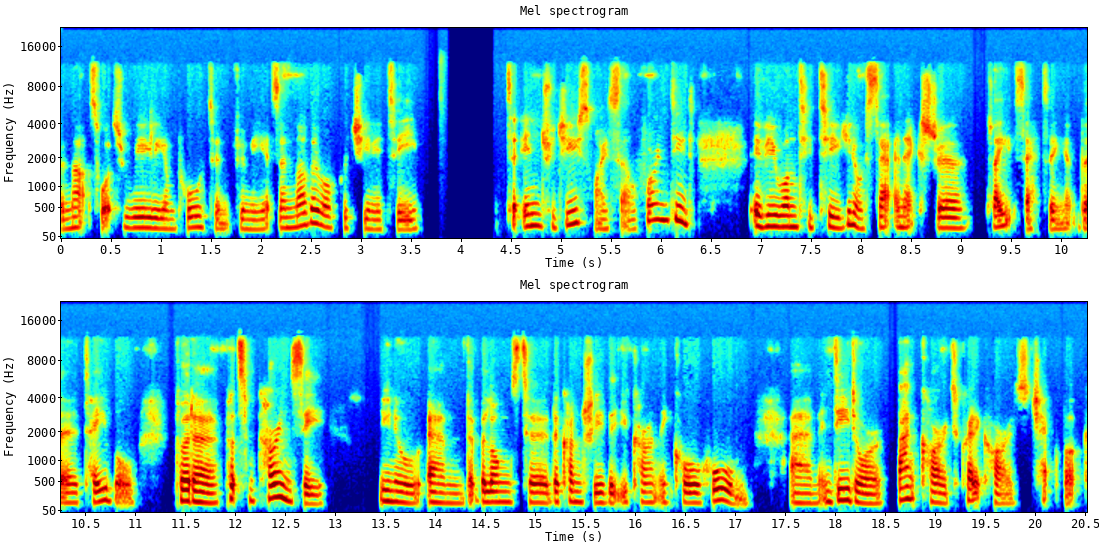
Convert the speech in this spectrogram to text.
and that's what's really important for me. It's another opportunity to introduce myself or indeed if you wanted to, you know, set an extra plate setting at the table, put a put some currency, you know, um, that belongs to the country that you currently call home, um, indeed, or bank cards, credit cards, checkbook,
